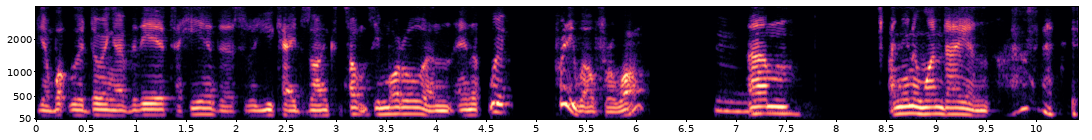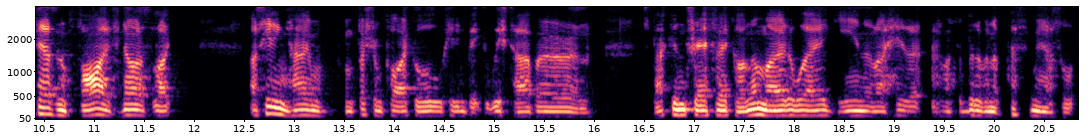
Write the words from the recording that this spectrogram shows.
you know what we were doing over there to here, the sort of UK design consultancy model, and and it worked pretty well for a while. Mm. Um, and then one day in it was about 2005, you know, I was like, I was heading home from Fisher and Paykel, heading back to West Harbour, and stuck in traffic on the motorway again. And I had a, like a bit of an epiphany. I thought,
